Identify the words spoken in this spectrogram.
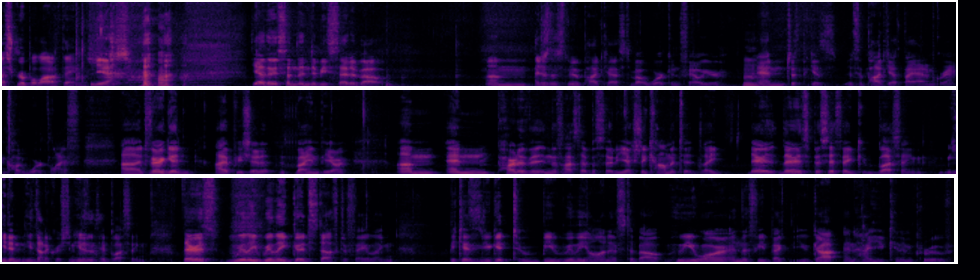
I screw up a lot of things. Yeah. So- yeah, there's something to be said about. Um, I just listened to a podcast about work and failure, Mhm. and just because it's a podcast by Adam Grant called Work Life, uh, it's very good. I appreciate it. It's by NPR, um, and part of it in this last episode, he actually commented like there there is specific blessing. He didn't. He's not a Christian. He doesn't say blessing. There is really really good stuff to failing, because you get to be really honest about who you are and the feedback that you got and how you can improve.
